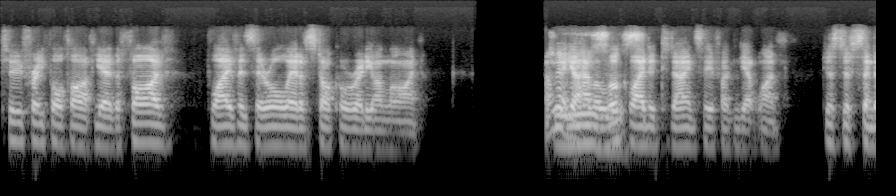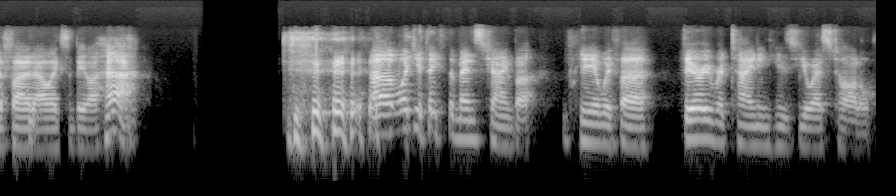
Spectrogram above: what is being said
two, three, four, five. Yeah, the five flavors. They're all out of stock already online. I'm gonna go have a look later today and see if I can get one. Just to send a photo to Alex and be like, "Ha, Uh, what do you think of the men's chamber here with uh, Theory retaining his US title?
